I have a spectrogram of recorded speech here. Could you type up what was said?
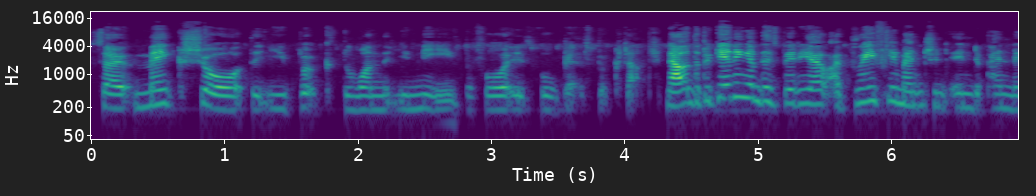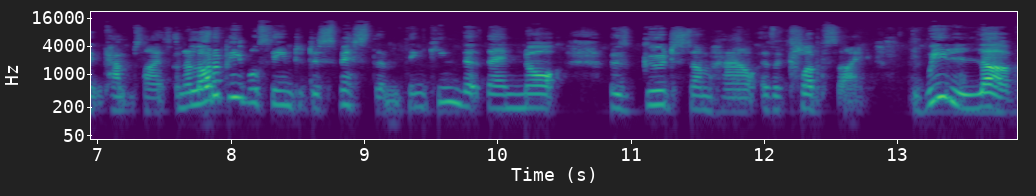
So make sure that you book the one that you need before it all gets booked up. Now, at the beginning of this video, I briefly mentioned independent campsites, and a lot of people seem to dismiss them, thinking that they're not as good somehow as a club site. We love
